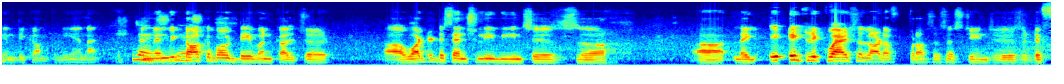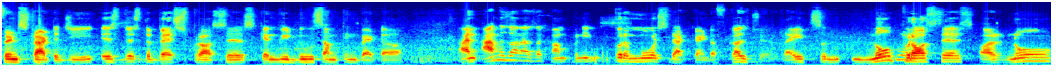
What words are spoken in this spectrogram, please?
in the company, and I, yes, and when we yes. talk about day one culture, uh, what it essentially means is uh, like it, it requires a lot of processes changes a different strategy. Is this the best process? Can we do something better? And amazon as a company promotes that kind of culture right? So no yes. process or no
